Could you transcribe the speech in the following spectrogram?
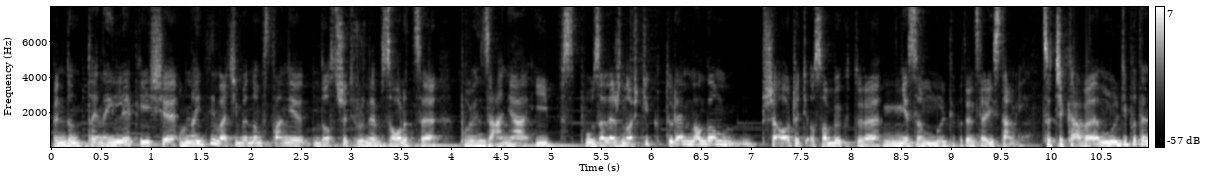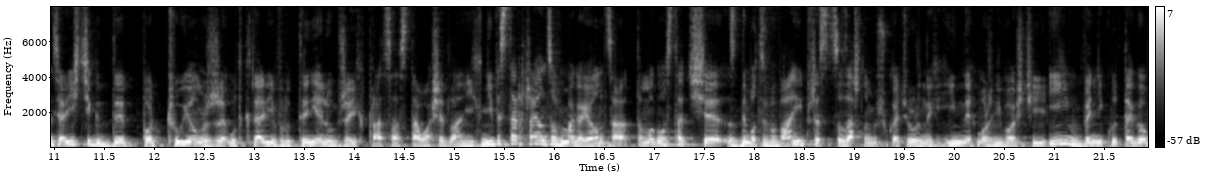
będą tutaj najlepiej się odnajdywać i będą w stanie dostrzec różne wzorce, powiązania i współzależności, które mogą przeoczyć osoby, które nie nie są multipotencjalistami. Co ciekawe, multipotencjaliści, gdy poczują, że utknęli w rutynie lub że ich praca stała się dla nich niewystarczająco wymagająca, to mogą stać się zdemotywowani, przez co zaczną szukać różnych innych możliwości i w wyniku tego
